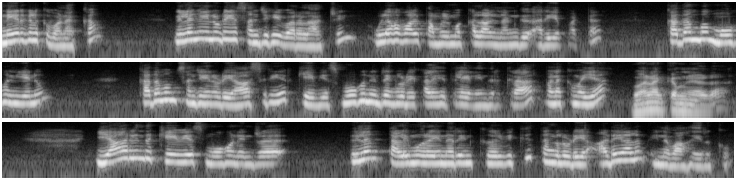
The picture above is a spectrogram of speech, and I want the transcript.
நேர்களுக்கு வணக்கம். இலங்கையினுடைய சஞ்சிகை வரலாற்றில் உலகவாழ் தமிழ் மக்களால் நன்கு அறியப்பட்ட கதம்பம் மோகன் எனும் கதம்பம் சஞ்சிகையினுடைய ஆசிரியர் கே வி எஸ் மோகன் என்று எங்களுடைய கழகத்தில் இணைந்திருக்கிறார். வணக்கம் ஐயா. வணக்கம் நேரா. யார் இந்த கே வி எஸ் மோகன் என்ற இளம் தலைமுறையினரின் கேள்விக்கு தங்களுடைய அடையாளம் என்னவாக இருக்கும்?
